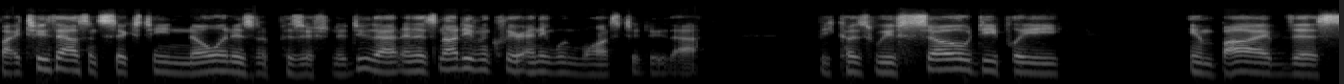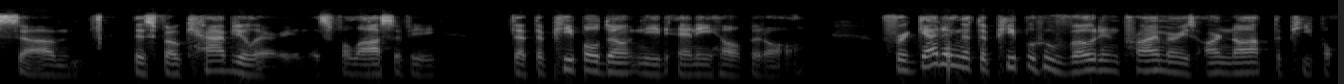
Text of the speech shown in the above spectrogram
By 2016, no one is in a position to do that. And it's not even clear anyone wants to do that because we've so deeply imbibed this, um, this vocabulary and this philosophy that the people don't need any help at all. Forgetting that the people who vote in primaries are not the people.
